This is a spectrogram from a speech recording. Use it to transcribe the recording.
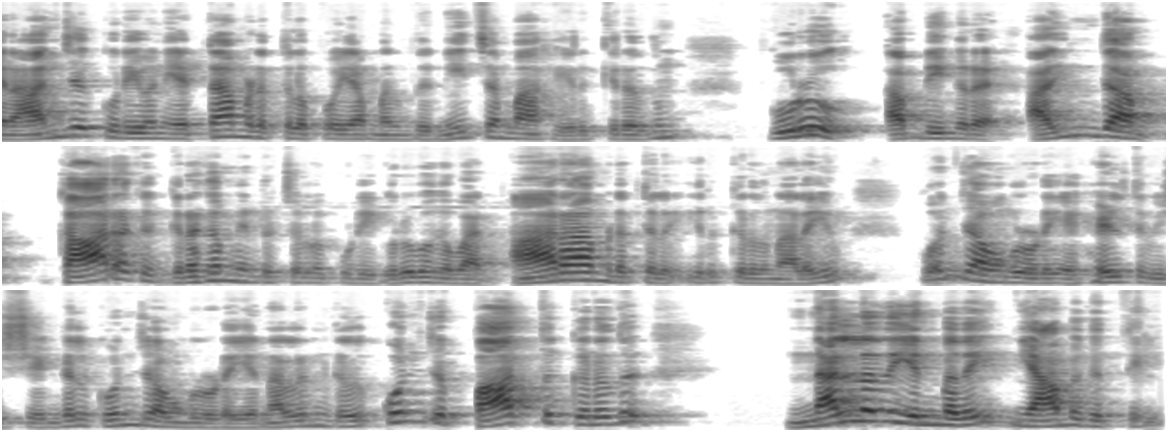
ஏன்னா அஞ்சக்குரியவன் எட்டாம் இடத்துல போய் அமர்ந்து நீச்சமாக இருக்கிறதும் குரு அப்படிங்கிற ஐந்தாம் காரக கிரகம் என்று சொல்லக்கூடிய குரு பகவான் ஆறாம் இடத்துல இருக்கிறதுனாலையும் கொஞ்சம் அவங்களுடைய ஹெல்த் விஷயங்கள் கொஞ்சம் அவங்களுடைய நலன்கள் கொஞ்சம் பார்த்துக்கிறது நல்லது என்பதை ஞாபகத்தில்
